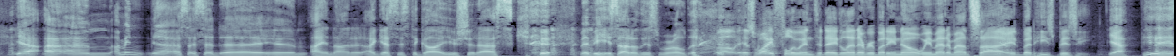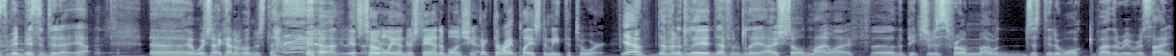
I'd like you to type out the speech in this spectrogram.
yeah. I, um, I mean, yeah, as I said, uh, um, Einar, I guess is the guy you should ask. Maybe he's out of this world. well, his wife flew in today to let everybody know. We met him outside, but he's busy. Yeah, he, he's a bit busy today. Yeah uh, which I kind of understand. understand. It's totally understandable, and she yeah. picked the right place to meet the tour. Yeah, definitely, definitely. I showed my wife uh, the pictures from. I just did a walk by the riverside,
